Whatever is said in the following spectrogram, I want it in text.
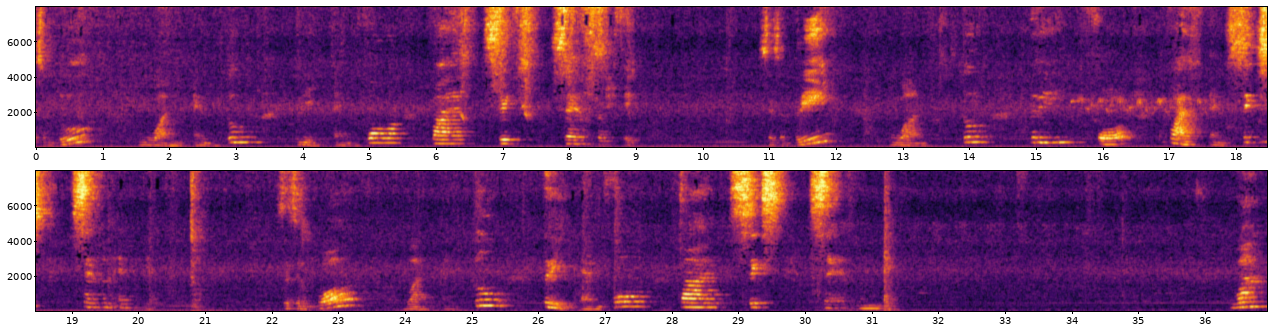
person two, one and two, three and four, five, six, seven, eight. Season three, one, two, three, four, five and six, seven and eight. Session four, one and two, three and four, five, six, One,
